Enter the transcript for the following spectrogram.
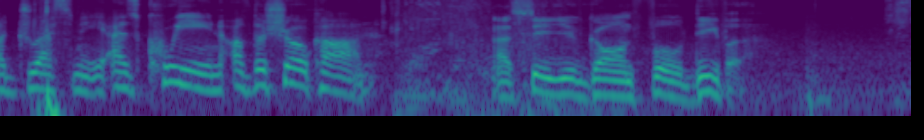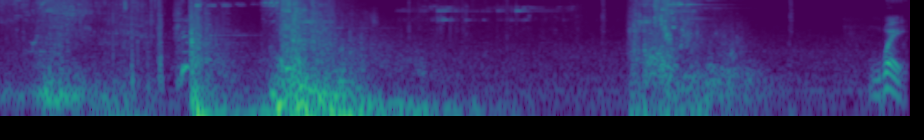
Address me as Queen of the Shokan. I see you've gone full diva. Wait,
